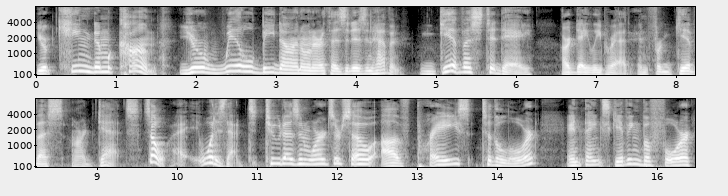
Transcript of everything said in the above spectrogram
Your kingdom come. Your will be done on earth as it is in heaven. Give us today our daily bread and forgive us our debts. So, uh, what is that? Two dozen words or so of praise to the Lord and thanksgiving before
